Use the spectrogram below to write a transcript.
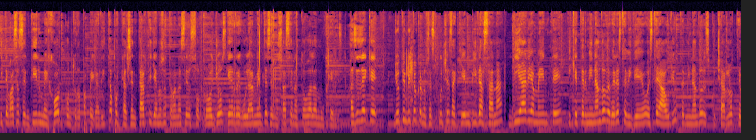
y te vas a sentir mejor con tu ropa pegadita porque al sentarte ya no se te van a hacer esos rollos que regularmente se nos hacen a todas las mujeres. Así es de que yo te invito a que nos escuches aquí en Vida Sana diariamente y que terminando de ver este video, este audio, terminando de escucharlo, te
